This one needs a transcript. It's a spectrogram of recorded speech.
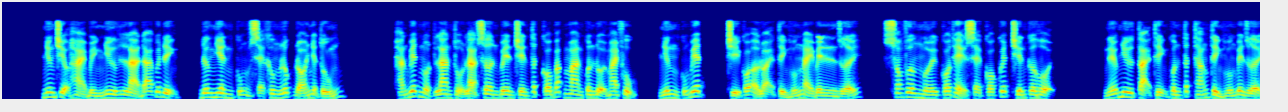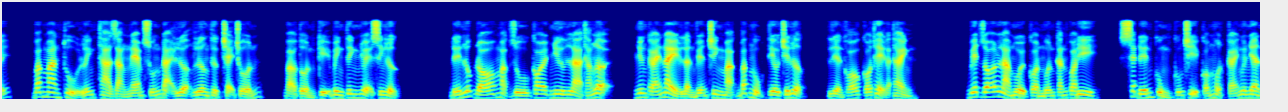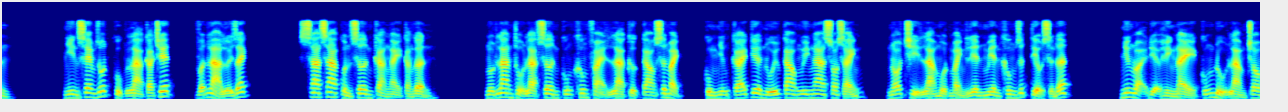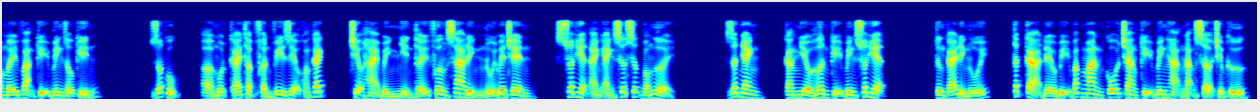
Nhưng triệu hải bình như là đã quyết định, đương nhiên cũng sẽ không lúc đó nhận túng hắn biết một lan thổ lạ sơn bên trên tất có bắc man quân đội mai phục, nhưng cũng biết, chỉ có ở loại tình huống này bên dưới, song phương mới có thể sẽ có quyết chiến cơ hội. Nếu như tại thịnh quân tất thắng tình huống bên dưới, bắc man thủ lĩnh thà rằng ném xuống đại lượng lương thực chạy trốn, bảo tồn kỵ binh tinh nhuệ sinh lực. Đến lúc đó mặc dù coi như là thắng lợi, nhưng cái này lần viễn trinh mạc bắc mục tiêu chiến lược, liền khó có thể đạt thành. Biết rõ là mồi còn muốn cắn qua đi, xét đến cùng cũng chỉ có một cái nguyên nhân. Nhìn xem rốt cục là cá chết, vẫn là lưới rách. Xa xa quần sơn càng ngày càng gần. Nốt lan thổ lạc sơn cũng không phải là cực cao sân mạch cùng những cái tia núi cao nguy nga so sánh, nó chỉ là một mảnh liên miên không dứt tiểu sơn đất. Nhưng loại địa hình này cũng đủ làm cho mấy vạn kỵ binh giấu kín. Rốt cục, ở một cái thập phần vi diệu khoảng cách, triệu hải bình nhìn thấy phương xa đỉnh núi bên trên, xuất hiện ảnh ảnh sức sức bóng người. Rất nhanh, càng nhiều hơn kỵ binh xuất hiện. Từng cái đỉnh núi, tất cả đều bị bắc man cỗ trang kỵ binh hạng nặng sở chiếm cứ.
